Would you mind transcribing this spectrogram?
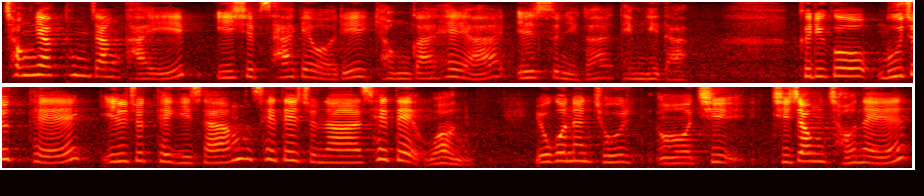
청약 통장 가입 24개월이 경과해야 1순위가 됩니다. 그리고 무주택, 1주택 이상 세대주나 세대원 요거는 조, 어, 지, 지정 전에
